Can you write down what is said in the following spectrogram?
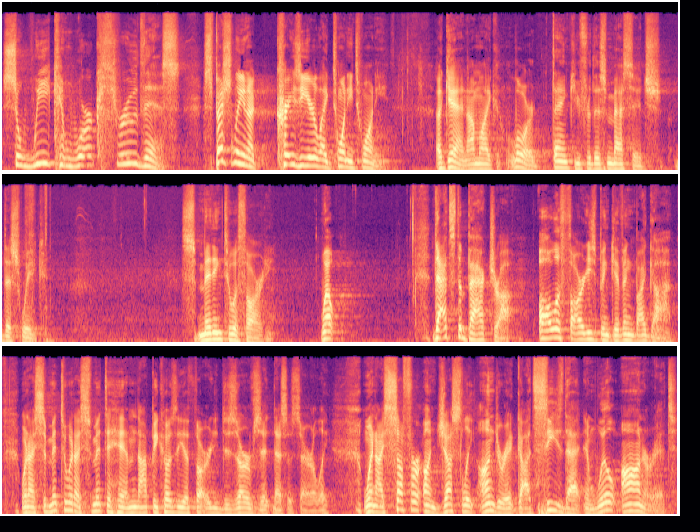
so we can work through this, especially in a crazy year like 2020. Again, I'm like, Lord, thank you for this message this week. Submitting to authority. Well, that's the backdrop. All authority's been given by God. When I submit to it, I submit to Him, not because the authority deserves it necessarily. When I suffer unjustly under it, God sees that and will honor it.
